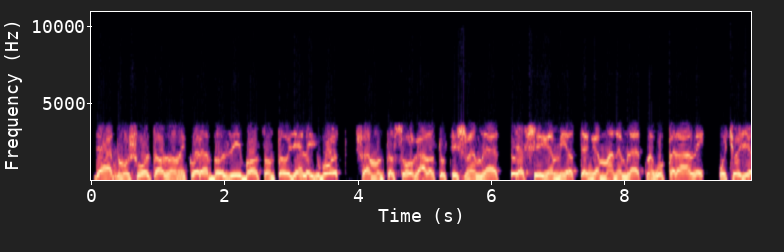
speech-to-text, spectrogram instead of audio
de hát most volt az, amikor ebbe az évben azt mondta, hogy elég volt, és felmondta a szolgálatot, és nem lehet, öregségem miatt engem már nem lehet megoperálni, úgyhogy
